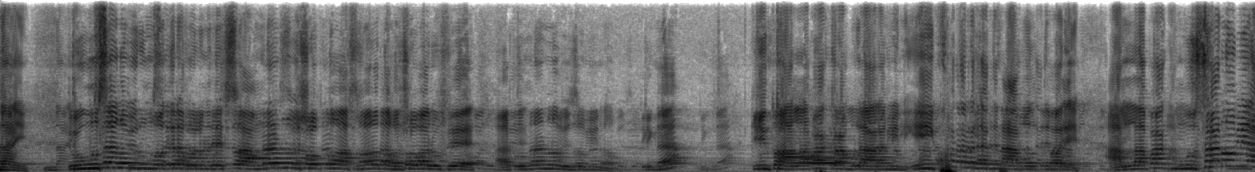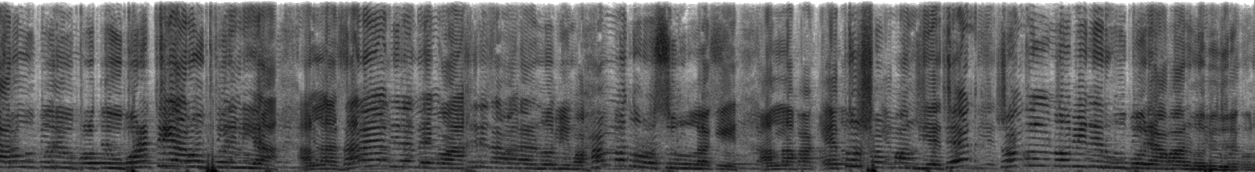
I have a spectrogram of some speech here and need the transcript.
নাই। তো মুসা নবীর উম্মতেরা না, দেখছ আমরা নবী আসমানও তখন সবার না? কিন্তু আল্লাহ পাক রব্বুল এই কথাটা যাতে না বলতে পারে। আল্লাহ পাক মুসা নবী আরও উপরে উপরে থেকে আরও উপরে নিয়া আল্লাহ দিলেন, দেখো জামানার নবী আল্লাহ পাক এত সম্মান দিয়েছেন, সকল নবীদের উপরে আমার নবী জুড়ে কোন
